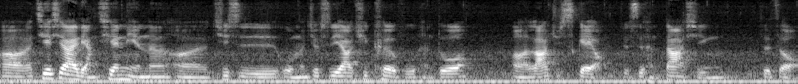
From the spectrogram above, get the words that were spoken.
呃，接下来两千年呢，呃，其实我们就是要去克服很多呃 large scale，就是很大型这种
